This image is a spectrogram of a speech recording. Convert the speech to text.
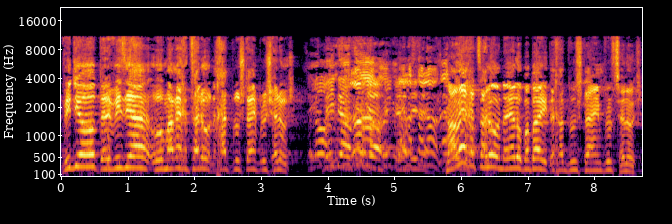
וידאו, טלוויזיה או מערכת סלון? 1 פלוס 2 פלוס 3. מערכת סלון היה לו בבית, 1 פלוס 2 פלוס 3.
